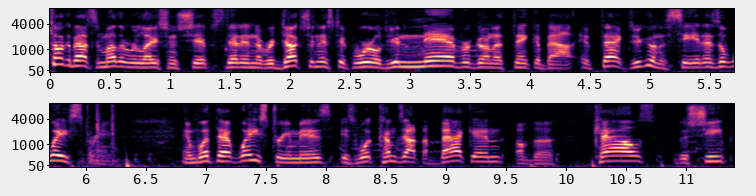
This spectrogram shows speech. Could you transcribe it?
talk about some other relationships that in a reductionistic world you're never going to think about. In fact, you're going to see it as a waste stream. And what that waste stream is, is what comes out the back end of the cows, the sheep,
